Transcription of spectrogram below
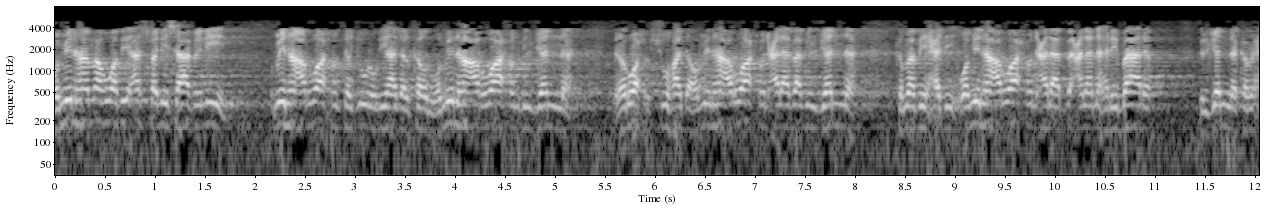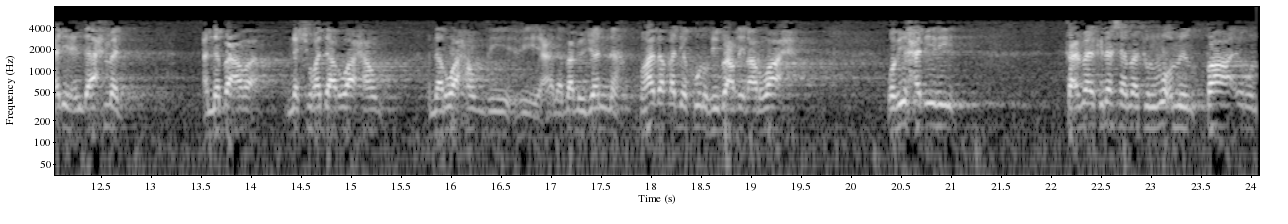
ومنها ما هو في أسفل سافلين. ومنها أرواح تجول في هذا الكون ومنها أرواح في الجنة من أرواح الشهداء ومنها أرواح على باب الجنة كما في حديث ومنها أرواح على على نهر بارق في الجنة كما في الحديث عند أحمد أن بعض من الشهداء أرواحهم أن أرواحهم في, في على باب الجنة وهذا قد يكون في بعض الأرواح. وفي حديث كعب مالك نسمة المؤمن طائر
